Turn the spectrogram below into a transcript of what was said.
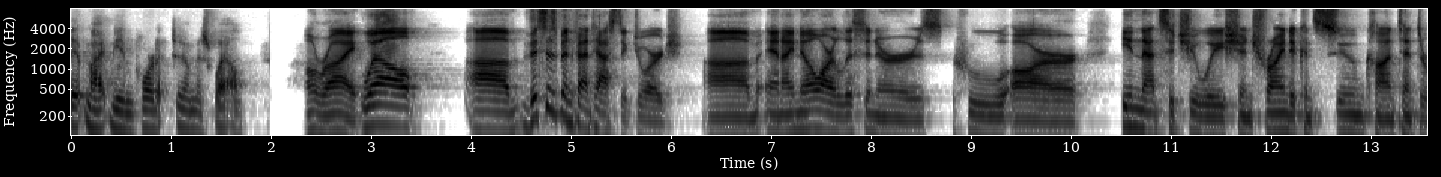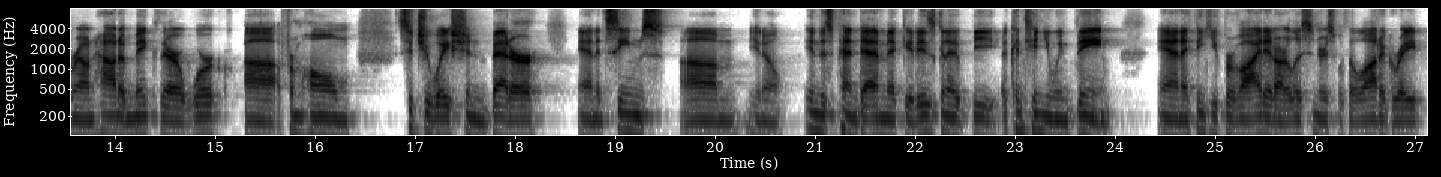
that might be important to them as well. All right. Well, um, this has been fantastic, George. Um, and I know our listeners who are in that situation trying to consume content around how to make their work uh, from home situation better. And it seems, um, you know, in this pandemic, it is going to be a continuing theme. And I think you've provided our listeners with a lot of great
